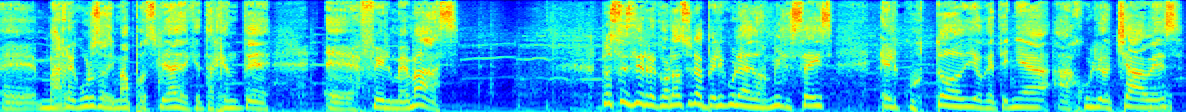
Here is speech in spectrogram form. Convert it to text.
eh, más recursos y más posibilidades de que esta gente eh, filme más. No sé si recordás una película de 2006, El Custodio, que tenía a Julio Chávez.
